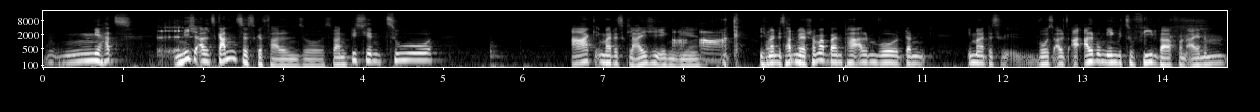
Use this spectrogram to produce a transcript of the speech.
Mir hat es nicht als Ganzes gefallen. So. Es war ein bisschen zu arg immer das Gleiche irgendwie. Arg. Ich meine, das hatten wir ja schon mal bei ein paar Alben, wo dann immer das, wo es als Album irgendwie zu viel war von einem.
